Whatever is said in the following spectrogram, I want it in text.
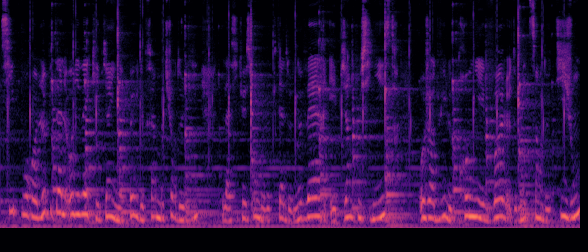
Si pour l'hôpital Olévêque, eh bien, il n'y a pas eu de fermeture de lit, la situation de l'hôpital de Nevers est bien plus sinistre. Aujourd'hui, le premier vol de médecins de Dijon,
